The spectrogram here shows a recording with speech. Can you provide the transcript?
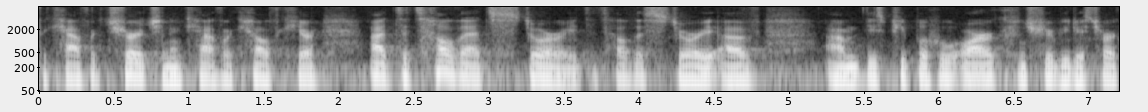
the Catholic Church and in Catholic healthcare uh, to tell that story, to tell the story of um, these people who are contributors to our,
